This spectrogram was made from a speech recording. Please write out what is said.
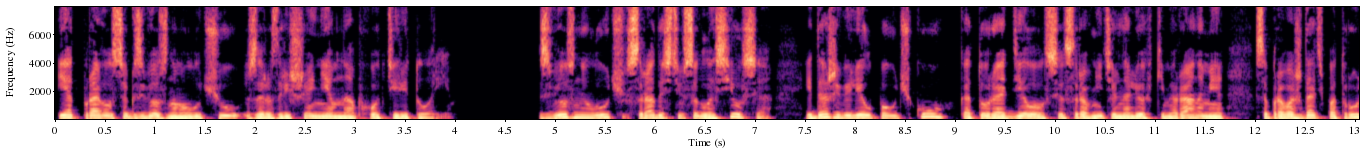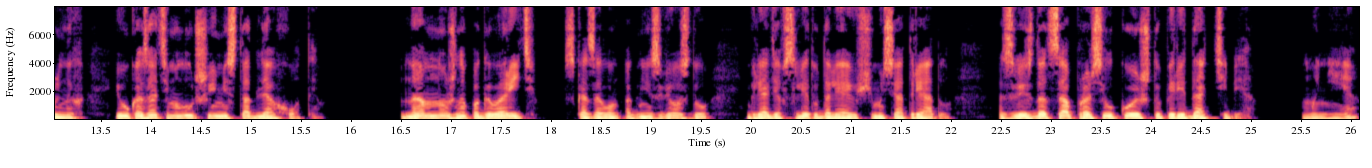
и отправился к звездному лучу за разрешением на обход территории. Звездный луч с радостью согласился и даже велел паучку, который отделался сравнительно легкими ранами, сопровождать патрульных и указать им лучшие места для охоты. «Нам нужно поговорить», — сказал он огнезвезду, глядя вслед удаляющемуся отряду. «Звездоца просил кое-что передать тебе». «Мне?»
